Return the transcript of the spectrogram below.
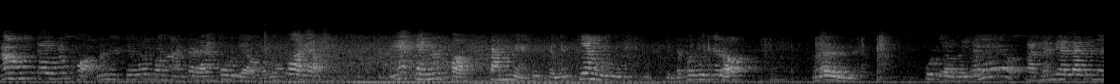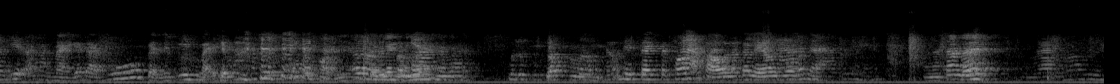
เอาแกงน้ำขอบมันซื้อบางหารแต่ละคู่เดียวกับพ่อเดียวเนี่ยแกงน้ำขอบตำเนี่ยคือมันเพี้ยงกินแต่เพิ่งไม่ซื้อหรอกเออ คู่เดียวไปแล้วทำน้ำยาล้างเนื้ออีกอันทางไหนก็ได้ผู้เป็นอิ่มไหวใช่ไหมแกงน้ำขอบเนี่ยเป็นอย่างนี้นะมันรู้จักส่งเขานี่แต่งตะข้อเขาแล้วก็แล้วเนาะมันเนี่ยตั้งเลยงานเนาะลืม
